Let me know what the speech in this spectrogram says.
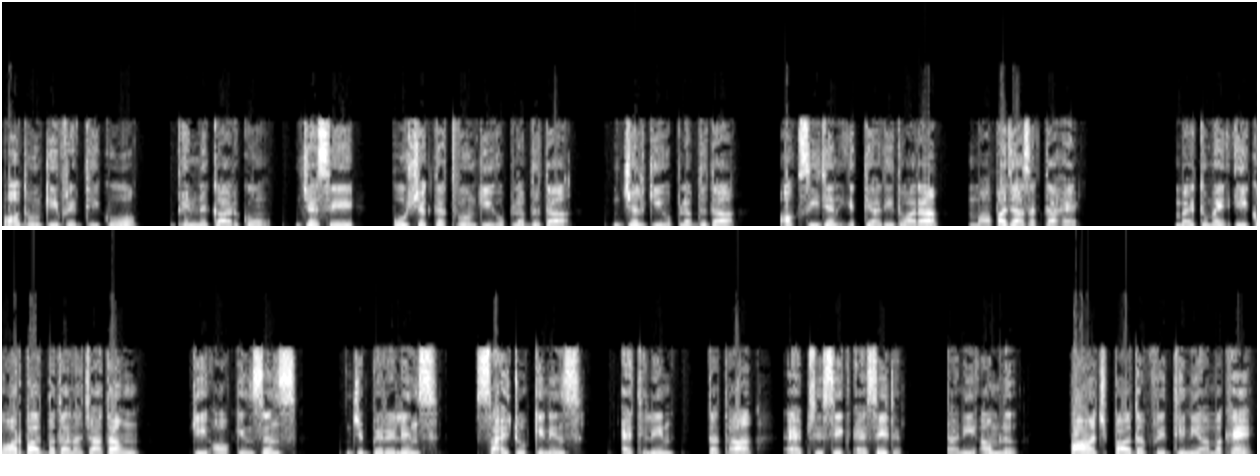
पौधों की वृद्धि को भिन्न कारकों, जैसे पोषक तत्वों की उपलब्धता, जल की उपलब्धता, ऑक्सीजन इत्यादि द्वारा मापा जा सकता है। मैं तुम्हें एक और बात बताना चाहता हूँ कि ऑकिंसंस जिब्बेरेलिन्स, साइटोकिनिन्स, एथिलीन तथा एप्सिसिक एसिड, यानी अम्ल, पाँच पादप वृद्धि नियामक हैं।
